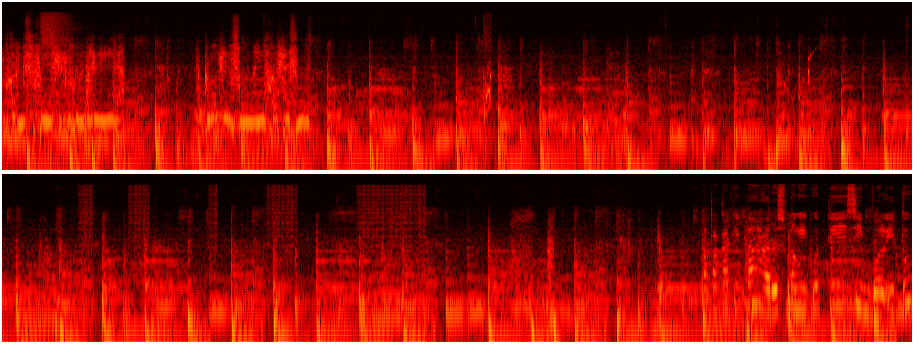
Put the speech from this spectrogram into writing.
Apakah harus mengikuti simbol itu?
